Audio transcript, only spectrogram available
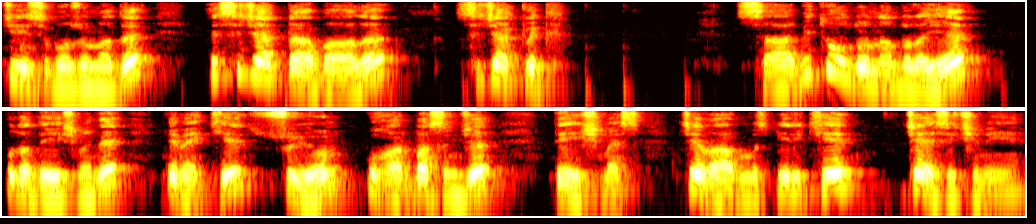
cinsi bozulmadı ve sıcaklığa bağlı sıcaklık sabit olduğundan dolayı bu da değişmedi. Demek ki suyun buhar basıncı değişmez. Cevabımız 1-2 C seçeneği.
